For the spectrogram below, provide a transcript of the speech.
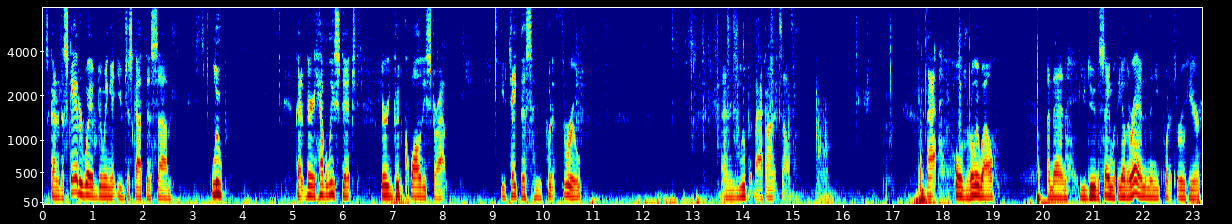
It's kind of the standard way of doing it. You've just got this um, loop. Got it very heavily stitched, very good quality strap. You take this and you put it through, and then you loop it back on itself. That holds really well. And then you do the same with the other end, and then you put it through here.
